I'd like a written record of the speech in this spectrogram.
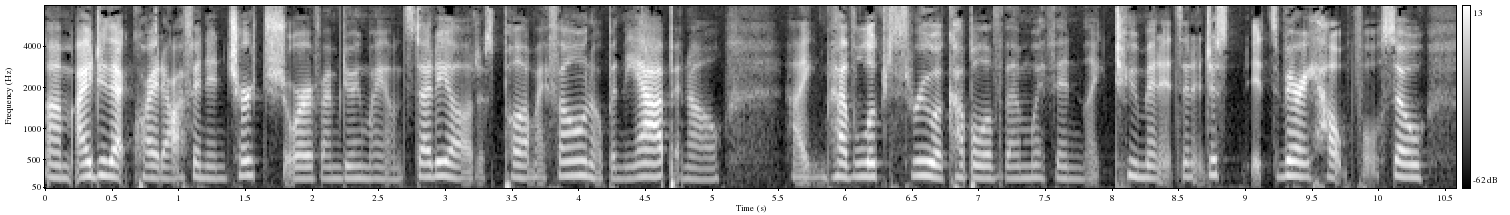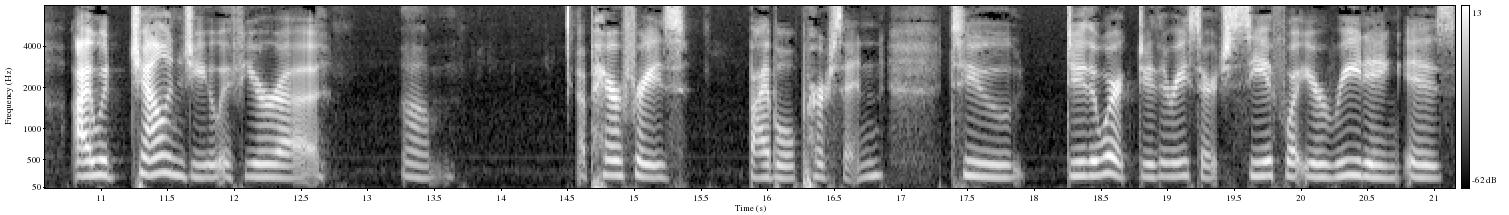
Um, I do that quite often in church, or if I'm doing my own study, I'll just pull out my phone, open the app, and I'll I have looked through a couple of them within like two minutes, and it just it's very helpful. So I would challenge you if you're a um, a paraphrase Bible person to do the work, do the research, see if what you're reading is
